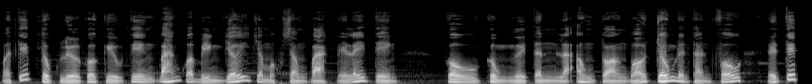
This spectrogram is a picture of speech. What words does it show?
mà tiếp tục lừa cô Kiều Tiên bán qua biên giới cho một sòng bạc để lấy tiền. Cô cùng người tình là ông Toàn bỏ trốn lên thành phố để tiếp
